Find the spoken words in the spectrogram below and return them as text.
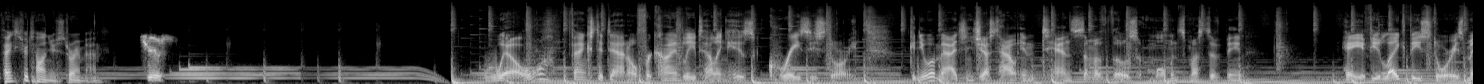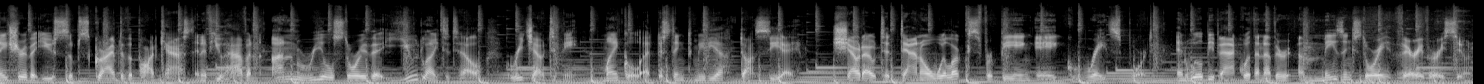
Thanks for telling your story, man. Cheers. Well, thanks to Dano for kindly telling his crazy story. Can you imagine just how intense some of those moments must have been? Hey, if you like these stories, make sure that you subscribe to the podcast. And if you have an unreal story that you'd like to tell, reach out to me, Michael at distinctmedia.ca. Shout out to Dano Willocks for being a great sport. And we'll be back with another amazing story very, very soon.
